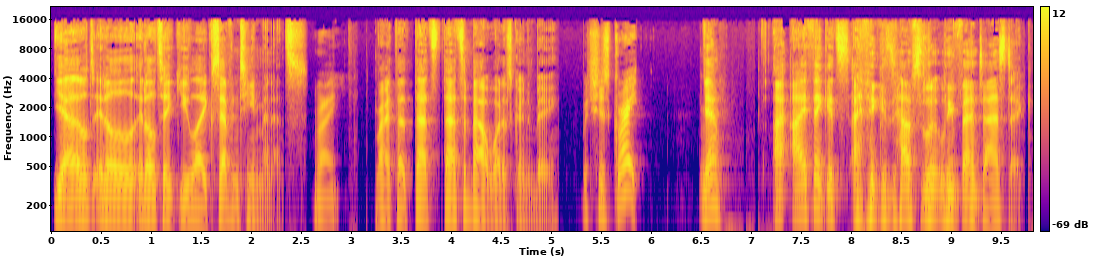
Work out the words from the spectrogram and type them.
Yeah, it'll it'll it'll take you like 17 minutes. Right. Right. That that's that's about what it's going to be. Which is great. Yeah. I, I think it's I think it's absolutely fantastic.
